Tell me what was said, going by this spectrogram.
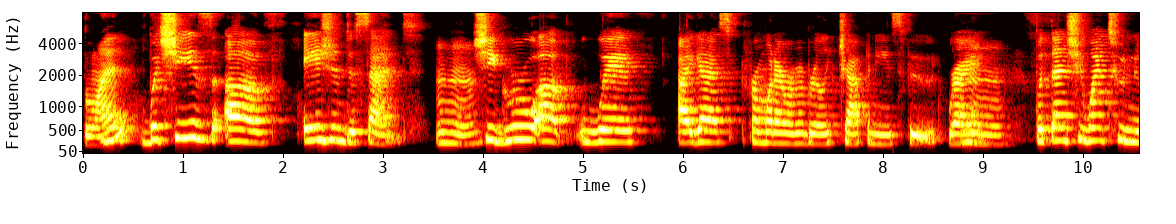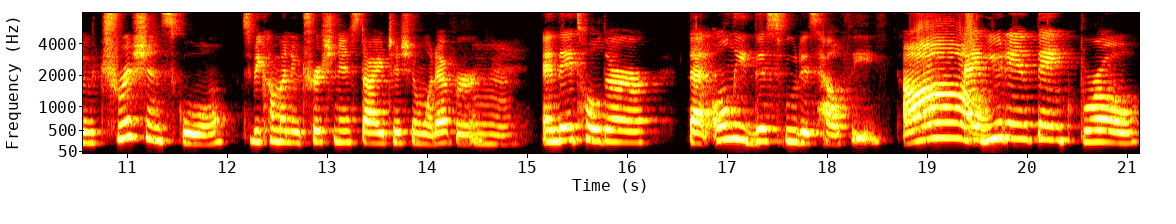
bland. But she's of Asian descent. Mm-hmm. She grew up with, I guess, from what I remember, like Japanese food, right? Mm. But then she went to nutrition school to become a nutritionist, dietitian, whatever. Mm-hmm. And they told her that only this food is healthy. Oh, And you didn't think, bro,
